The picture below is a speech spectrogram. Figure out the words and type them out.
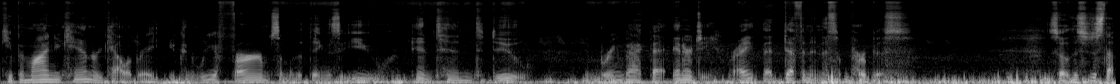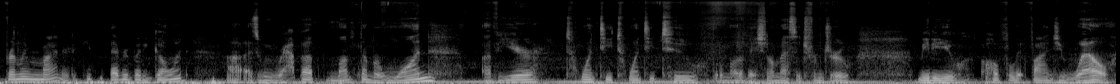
keep in mind you can recalibrate. You can reaffirm some of the things that you intend to do and bring back that energy, right? That definiteness of purpose. So, this is just that friendly reminder to keep everybody going uh, as we wrap up month number one of year 2022. A little motivational message from Drew. Me to you. Hopefully, it finds you well.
